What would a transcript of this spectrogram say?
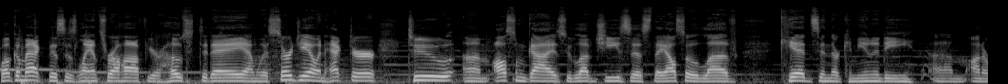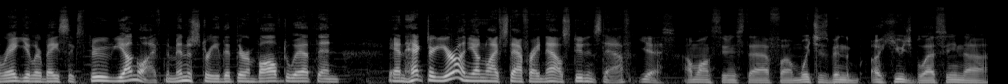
Welcome back. This is Lance Rauhoff, your host today. I'm with Sergio and Hector, two um, awesome guys who love Jesus. They also love kids in their community um, on a regular basis through Young Life, the ministry that they're involved with. And and Hector, you're on Young Life staff right now, student staff. Yes, I'm on student staff, um, which has been a huge blessing. Uh,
